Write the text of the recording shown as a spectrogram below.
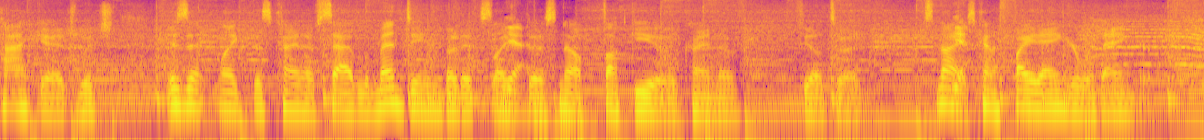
package, which isn't like this kind of sad lamenting, but it's like Yeah. this no fuck you kind of feel to it. It's nice, Yeah. kind of fight anger with anger.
